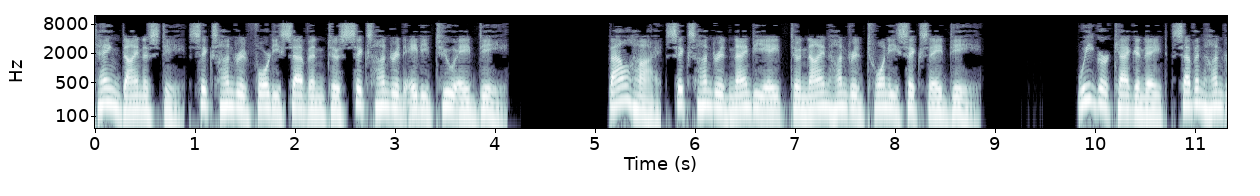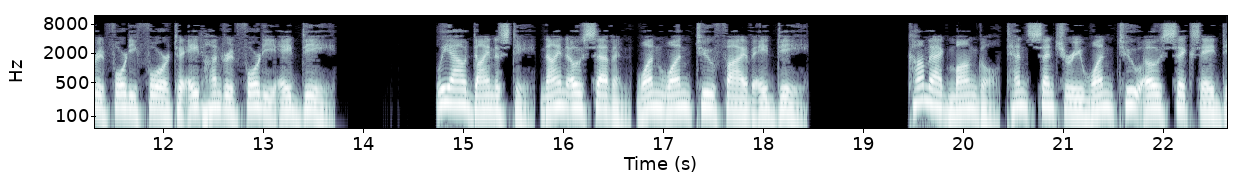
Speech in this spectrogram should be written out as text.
Tang dynasty 647 to 682 AD Balhae 698 to 926 AD Uyghur Khaganate 744 to 840 AD Liao dynasty 907-1125 AD Khamag Mongol 10th century 1206 AD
